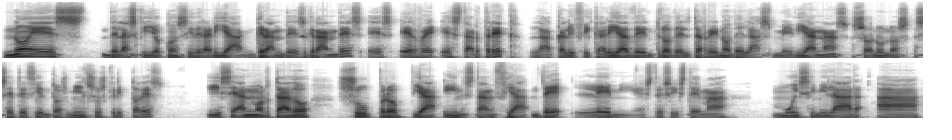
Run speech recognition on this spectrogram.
No es de las que yo consideraría grandes grandes, es R Star Trek, la calificaría dentro del terreno de las medianas, son unos 700.000 suscriptores, y se han mortado su propia instancia de Lemmy, este sistema muy similar a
